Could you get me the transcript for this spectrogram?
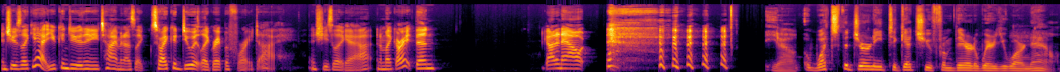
And she was like yeah you can do it anytime. And i was like so i could do it like right before i die? And she's like yeah. And i'm like all right then. Got an out Yeah. What's the journey to get you from there to where you are now?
